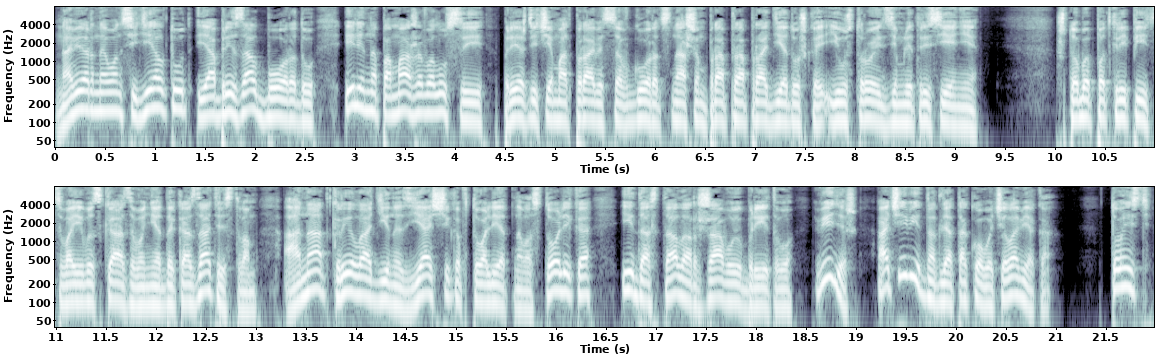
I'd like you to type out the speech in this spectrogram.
«Наверное, он сидел тут и обрезал бороду или напомаживал усы, прежде чем отправиться в город с нашим прапрапрадедушкой и устроить землетрясение». Чтобы подкрепить свои высказывания доказательством, она открыла один из ящиков туалетного столика и достала ржавую бритву. «Видишь, очевидно для такого человека». «То есть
